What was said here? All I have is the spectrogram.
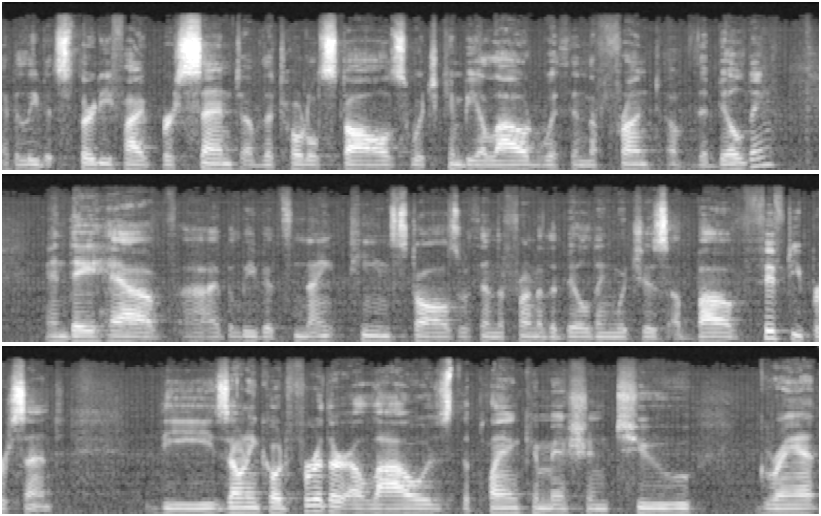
I believe it's thirty-five percent of the total stalls which can be allowed within the front of the building. And they have, uh, I believe it's nineteen stalls within the front of the building, which is above fifty percent. The zoning code further allows the plan commission to grant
